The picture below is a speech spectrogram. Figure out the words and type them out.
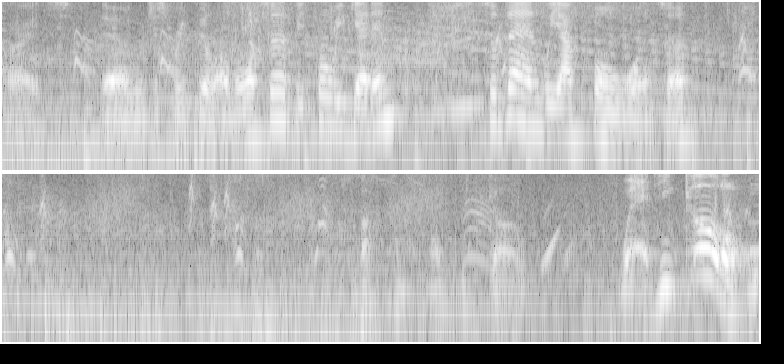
Alright, uh, we'll just refill our water before we get him. So then we have full water. Oh, come on, where did he go? Where'd he go?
